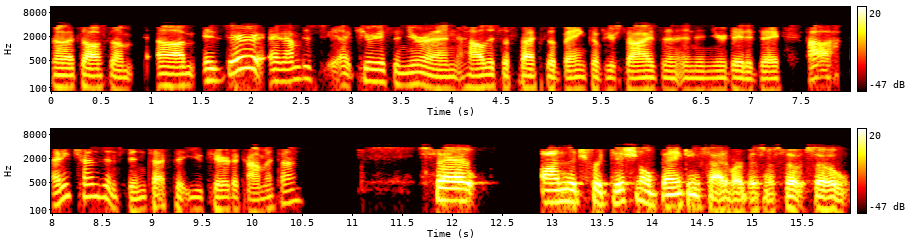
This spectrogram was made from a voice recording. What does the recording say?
No, that's awesome. Um, is there, and I'm just uh, curious in your end how this affects a bank of your size and, and in your day to day. How any trends in fintech that you care to comment on? So, on the traditional banking side of our business, so so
